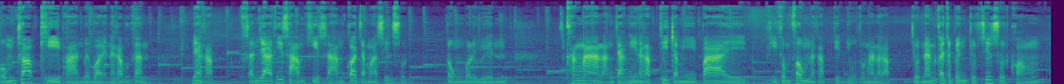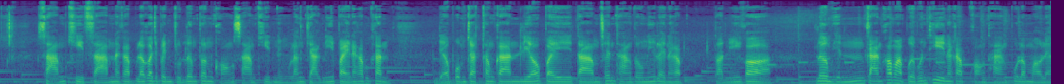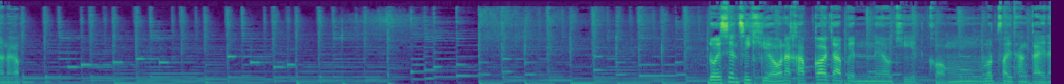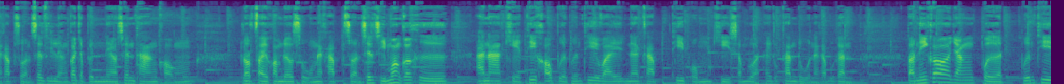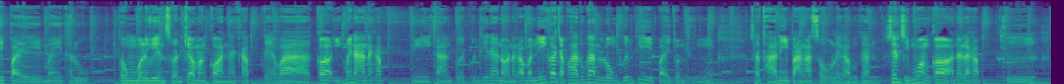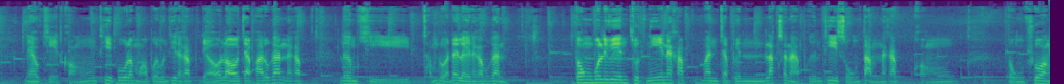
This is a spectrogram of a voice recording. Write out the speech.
ผมชอบขี่ผ่านบ่อยๆนะครับทุกท่านเนี่ยครับสัญญาที่3ขีด3ก็จะมาสิ้นสุดตรงบริเวณข้างหน้าหลังจากนี้นะครับ ที่จะมีป้ายสีส้มๆนะครับ ติดอยู่ตรงนั้นแหละครับ จุดนั้นก็จะเป็นจุดสิ้นสุดของ3ขีด3นะครับแล้วก็จะเป็นจุดเริ่มต้นของ3ขีด1หลังจากนี้ไปนะครับทุกท่าน เดี๋ยวผมจะทำการเลี้ยวไปตามเส้นทางตรงนี้เลยนะครับ ตอนนี้ก็เริ่มเห็นการเข้ามาเปิดพื้นที่นะครับของทางผู้รับเหมาแล้วนะครับโดยเส้นสีเขียวนะครับก็จะเป็นแนวเขตของรถไฟทางไกลนะครับ ส่วนเส้นสีเหลืองก็จะเป็นแนวเส้นทางของ รถไฟความเร็วสูงนะครับ ส่วนเส้นสีม่วงก็คืออาณาเขตที่เขาเปิดพื้นที่ไว้นะครับ ที่ผมขี่สำรวจให้ทุกท่านดูนะครับทุกท่านตอนนี้ก็ยังเปิดพื้นที่ไปไม่ทะลุตรงบริเวณสวนแก้วมังกรนะครับ แต่ว่าก็อีกไม่นานนะครับ มีการเปิดพื้นที่แน่นอนนะครับ วันนี้ก็จะพาทุกท่านลงพื้นที่ไปจนถึงสถานีปางอโศกเลยครับทุกท่าน เส้นสีม่วงก็นั่นแหละครับ คือแนวเขตของที่ผู้รับเหมาเปิดพื้นที่นะครับ เดี๋ยวเราจะพาทุกท่านนะครับ เริ่มขี่สำรวจได้เลยนะครับทุกท่าน ตรงบริเวณจุดนี้นะครับ มันจะเป็นลักษณะพื้นที่สูงต่ำนะครับ ของตรงช่วง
